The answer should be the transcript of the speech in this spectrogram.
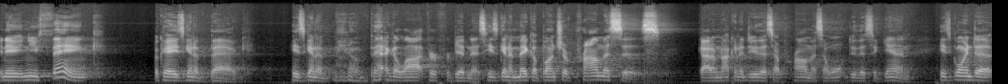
And you think, okay, he's going to beg. He's going to you know, beg a lot for forgiveness. He's going to make a bunch of promises. God, I'm not going to do this. I promise. I won't do this again. He's going to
